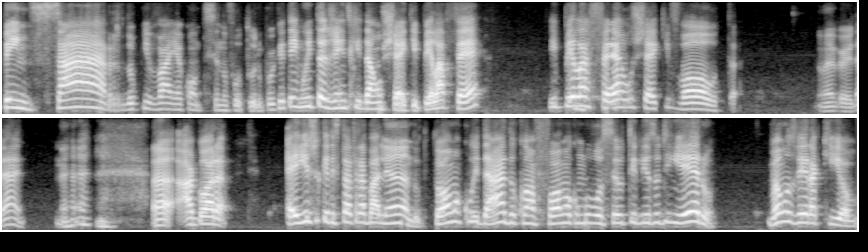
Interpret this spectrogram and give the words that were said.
pensar do que vai acontecer no futuro? Porque tem muita gente que dá um cheque pela fé e pela fé o cheque volta. Não é verdade? Uh, agora, é isso que ele está trabalhando. Toma cuidado com a forma como você utiliza o dinheiro. Vamos ver aqui, ó.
